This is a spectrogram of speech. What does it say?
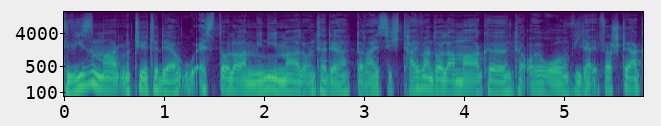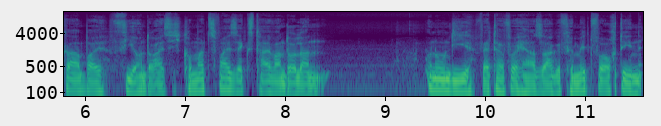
Devisenmarkt notierte der US-Dollar minimal unter der 30 Taiwan-Dollar-Marke, der Euro wieder etwas stärker bei 34,26 Taiwan-Dollar. Und nun die Wettervorhersage für Mittwoch, den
